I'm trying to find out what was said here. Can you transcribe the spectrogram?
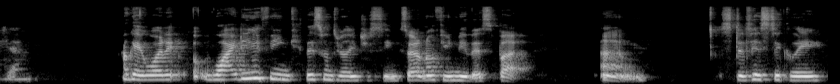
Yeah. Okay. What? Why do you think this one's really interesting? So I don't know if you knew this, but um, statistically,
